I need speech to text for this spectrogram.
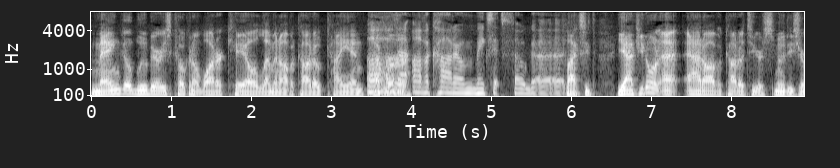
mango, blueberries, coconut water, kale, lemon, avocado, cayenne pepper, Oh, that avocado makes it so good. flaxseed. Yeah, if you don't add, add avocado to your smoothies, you're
